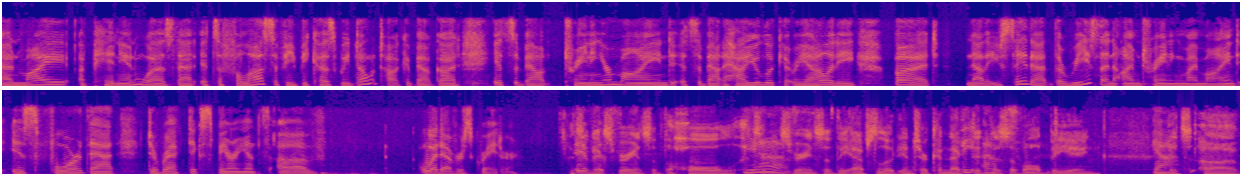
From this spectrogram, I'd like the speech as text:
And my opinion was that it's a philosophy because we don't talk about God. It's about training your mind. It's about how you look at reality. But now that you say that, the reason I'm training my mind is for that direct experience of whatever's greater. It's If an it's- experience of the whole. It's an experience of the absolute interconnectedness of all being. Yeah. It's uh,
